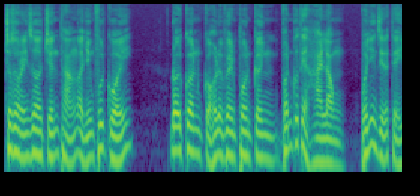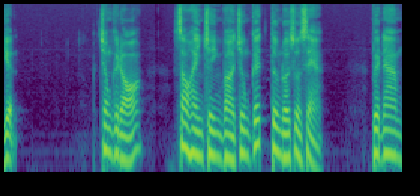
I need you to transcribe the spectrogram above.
Cho dù đánh rơi chiến thắng ở những phút cuối, đội quân của huấn luyện viên Paul King vẫn có thể hài lòng với những gì đã thể hiện. Trong khi đó, sau hành trình vào chung kết tương đối suôn sẻ, Việt Nam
